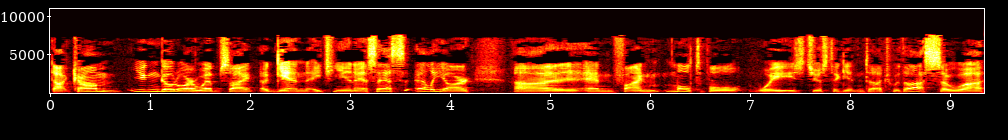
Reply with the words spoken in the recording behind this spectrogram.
dot com. You can go to our website again, H-E-N-S-S-L-E-R, uh, and find multiple ways just to get in touch with us. So uh,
